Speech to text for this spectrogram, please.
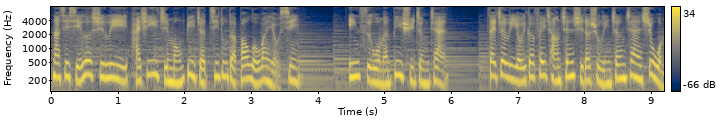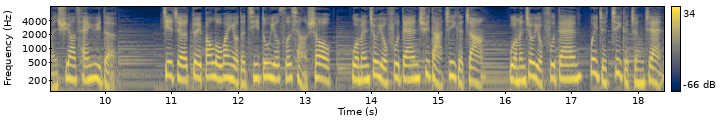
那些邪恶势力还是一直蒙蔽着基督的包罗万有性。因此，我们必须征战。在这里有一个非常真实的属灵征战，是我们需要参与的。借着对包罗万有的基督有所享受，我们就有负担去打这个仗，我们就有负担为着这个征战。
